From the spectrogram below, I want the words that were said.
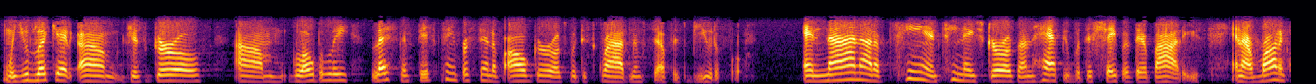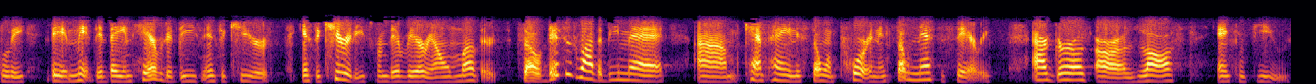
When you look at um, just girls um, globally, less than 15% of all girls would describe themselves as beautiful. And nine out of ten teenage girls are unhappy with the shape of their bodies. And ironically, they admit that they inherited these insecurities from their very own mothers. So this is why the Be Mad um, campaign is so important and so necessary. Our girls are lost and confused.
